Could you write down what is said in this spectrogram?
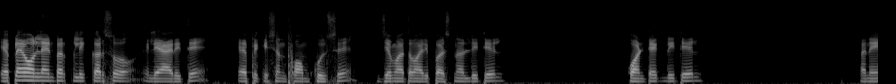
એપ્લાય ઓનલાઈન પર ક્લિક કરશો એટલે આ રીતે એપ્લિકેશન ફોર્મ ખુલશે, જેમાં તમારી પર્સનલ ડિટેલ કોન્ટેક્ટ ડિટેલ અને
